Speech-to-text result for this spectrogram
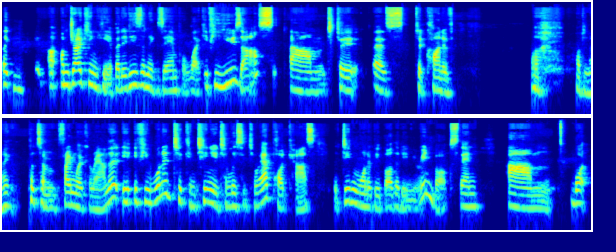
like, I'm joking here, but it is an example. Like, if you use us um, to, as, to kind of, oh, I don't know, put some framework around it. If you wanted to continue to listen to our podcast but didn't want to be bothered in your inbox, then um, what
